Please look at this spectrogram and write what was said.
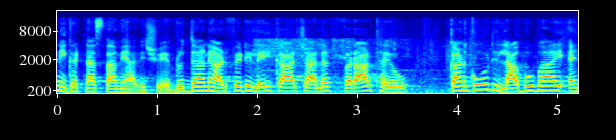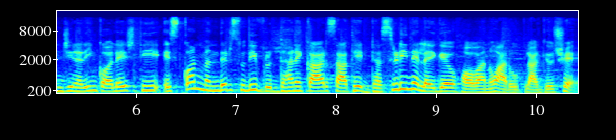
રનની ઘટના સામે આવી છે. વૃદ્ધાને અડફેટે લઈ કાર ચાલક ફરાર થયો. કણકોટ લાભુભાઈ એન્જિનિયરિંગ કોલેજથી ઇસ્કોન મંદિર સુધી વૃદ્ધાને કાર સાથે ઢસડીને લઈ ગયો હોવાનો આરોપ લાગ્યો છે.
